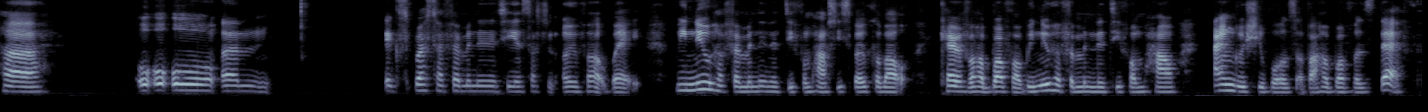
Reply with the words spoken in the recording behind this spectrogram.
her or, or, or um express her femininity in such an overt way. We knew her femininity from how she spoke about caring for her brother. We knew her femininity from how angry she was about her brother's death,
